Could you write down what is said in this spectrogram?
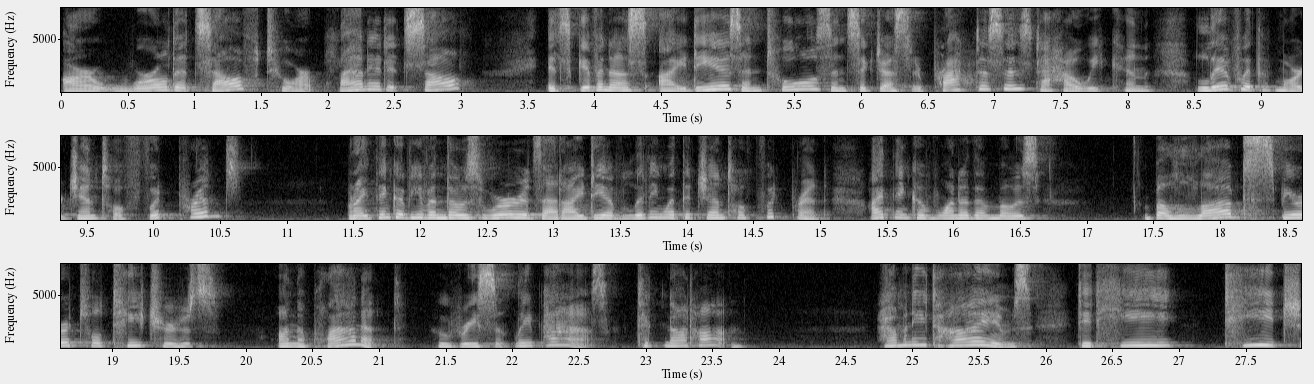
our world itself, to our planet itself. It's given us ideas and tools and suggested practices to how we can live with a more gentle footprint. When I think of even those words, that idea of living with a gentle footprint, I think of one of the most beloved spiritual teachers on the planet who recently passed, Thich Nhat Hanh. How many times did he teach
